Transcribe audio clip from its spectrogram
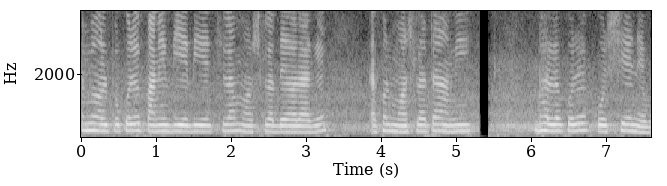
আমি অল্প করে পানি দিয়ে দিয়েছিলাম মশলা দেওয়ার আগে। এখন মশলাটা আমি ভালো করে কষিয়ে নেব।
